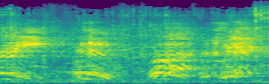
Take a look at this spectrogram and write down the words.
Three, two, one, hit!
